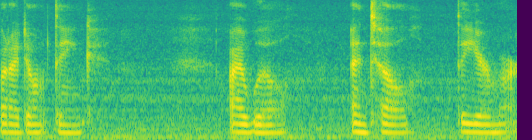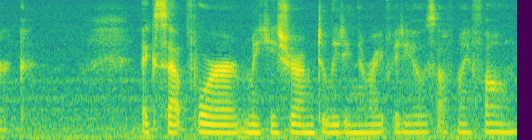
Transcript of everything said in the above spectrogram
but I don't think I will until the year mark. Except for making sure I'm deleting the right videos off my phone.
